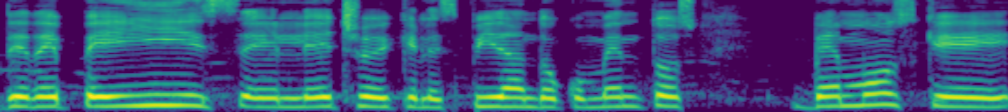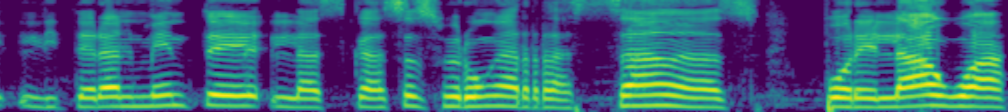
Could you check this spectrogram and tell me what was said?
de DPIs, el hecho de que les pidan documentos. Vemos que literalmente las casas fueron arrasadas por el agua.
